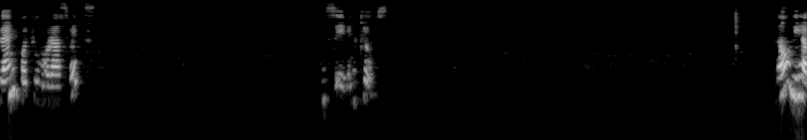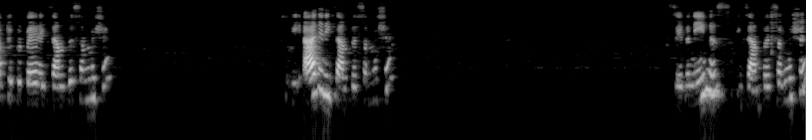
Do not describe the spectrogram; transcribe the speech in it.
blank for two more aspects. Save and close. Now we have to prepare example submission. So we add an example submission. Say the name is example submission.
